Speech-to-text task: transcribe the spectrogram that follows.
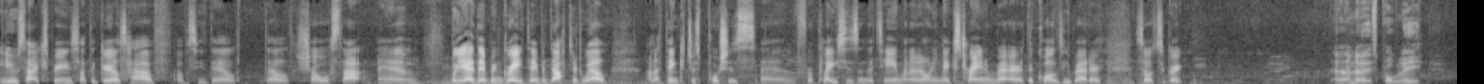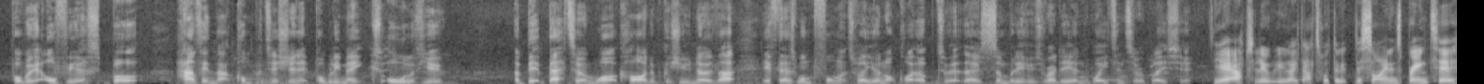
use that experience that the girls have. Obviously, they'll they'll show us that. Um, but yeah, they've been great. They've adapted well, and I think it just pushes um, for places in the team, and it only makes training better, the quality better. So it's a great. And I know it's probably probably obvious, but having that competition, it probably makes all of you a bit better and work harder because you know that if there's one performance where you're not quite up to it, there's somebody who's ready and waiting to replace you. Yeah, absolutely. Like that's what the, the signings bring to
